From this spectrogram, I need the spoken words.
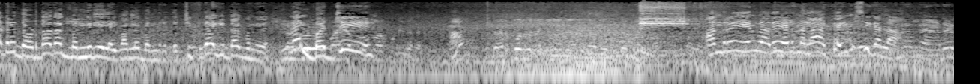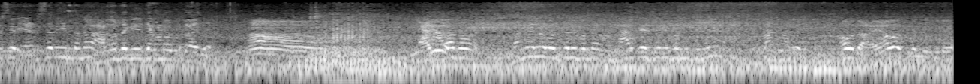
ಆದ್ರೆ ದೊಡ್ಡದಾದಾಗ ಬಂದಿರ್ಲಿಲ್ಲ ಇವಾಗಲೇ ಬಂದಿರುತ್ತೆ. ಚಿಕ್ಕದಾಗಿದ್ದಾಗ ಬಂದಿದೆ ನಾನು ಬಜ್ಜಿ ಆ? ಅಂದ್ರೆ ಏನ್ ಅದೇ ಹೇಳಿದ್ನಲ್ಲ ಟೈಮ್ ಸಿಗಲ್ಲ. ಹೌದಾ ಯಾವಾಗ ಬಂದಿದ್ದೀರಿ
